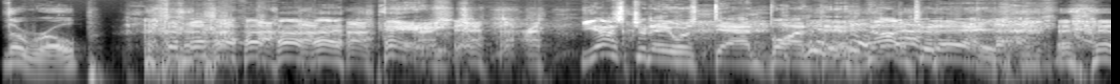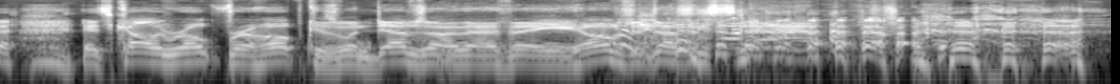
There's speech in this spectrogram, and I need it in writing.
The rope. hey, Yesterday was Dad Bod Day, not today. It's called rope for hope because when Dev's on that thing, he hopes it doesn't snap.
